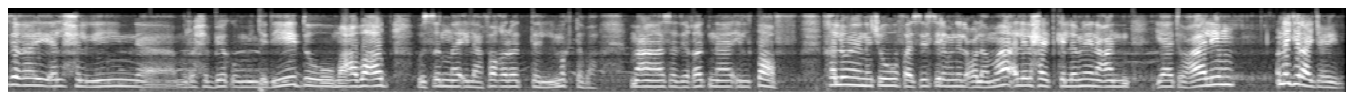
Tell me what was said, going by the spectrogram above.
أصدقائي الحلوين مرحب بكم من جديد ومع بعض وصلنا إلى فقرة المكتبة مع صديقتنا إلطاف. خلونا نشوف سلسلة من العلماء اللي حيتكلم لنا عن ياتو عالم ونجي راجعين.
